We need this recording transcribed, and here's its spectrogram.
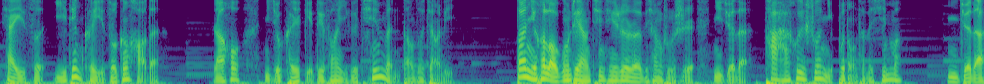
下一次一定可以做更好的。然后你就可以给对方一个亲吻当做奖励。当你和老公这样亲亲热热的相处时，你觉得他还会说你不懂他的心吗？你觉得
